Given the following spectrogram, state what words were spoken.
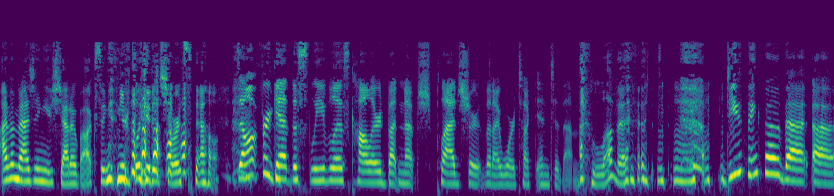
I'm imagining you shadow boxing in your pleated shorts now. Don't forget the sleeveless collared button up sh- plaid shirt that I wore tucked into them. I love it. Do you think though that, uh,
